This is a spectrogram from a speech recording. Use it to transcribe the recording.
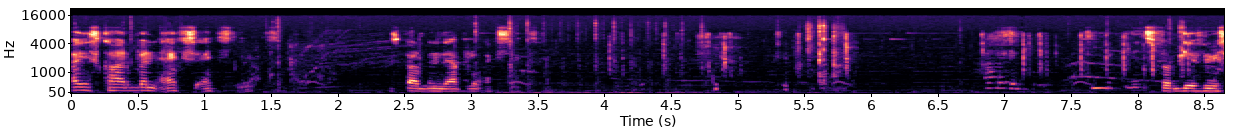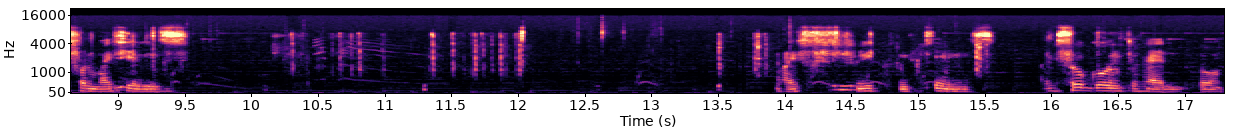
Ice Carbon XX. Ice Carbon Diablo XX. Please forgive me for my sins. My freaking sins. I'm so going to hell, bro.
